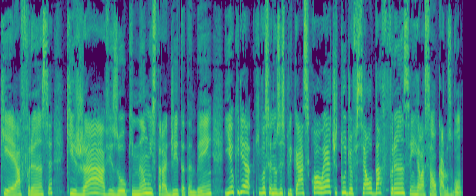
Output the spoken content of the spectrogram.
que é a França, que já avisou que não extradita também também. E eu queria que você nos explicasse qual é a atitude oficial da França em relação ao Carlos Ghosn.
